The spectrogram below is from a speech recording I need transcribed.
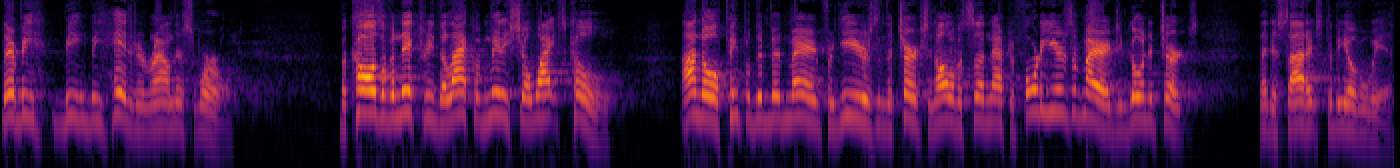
They're be, being beheaded around this world. Because of iniquity, the lack of many shall wax cold. I know of people that have been married for years in the church, and all of a sudden, after 40 years of marriage and going to church, they decide it's to be over with.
